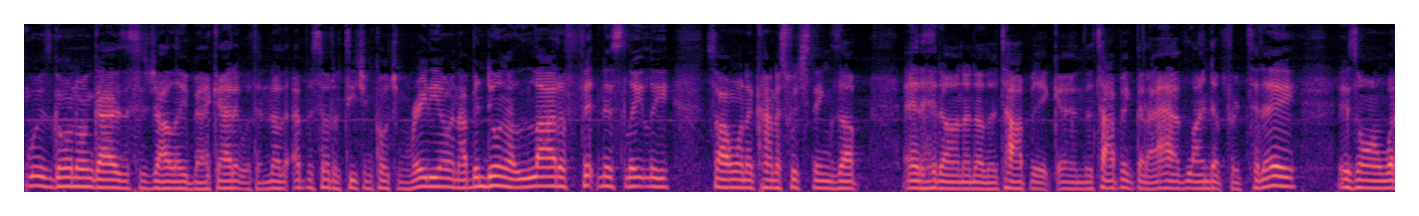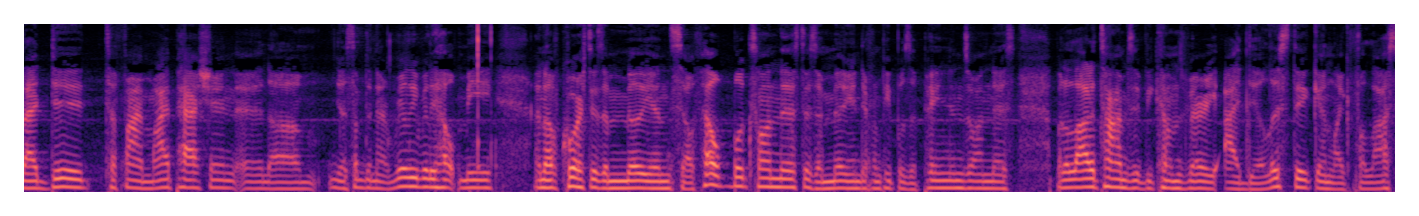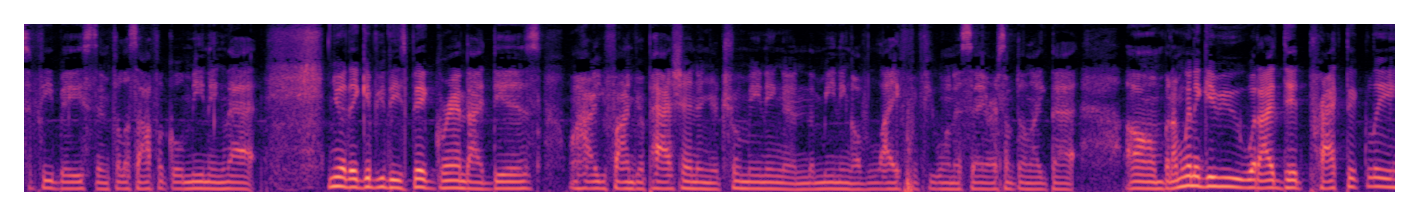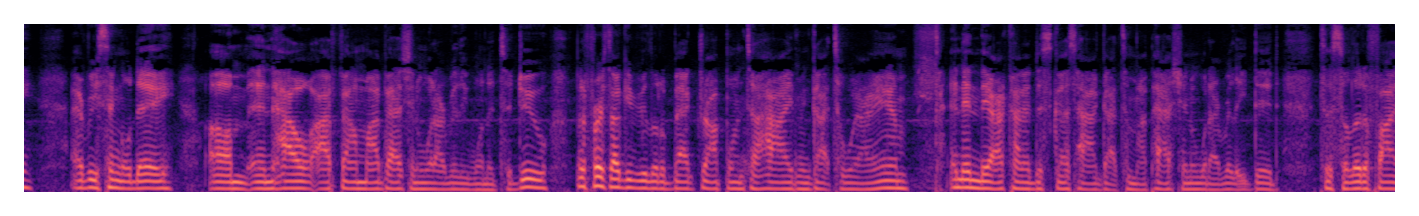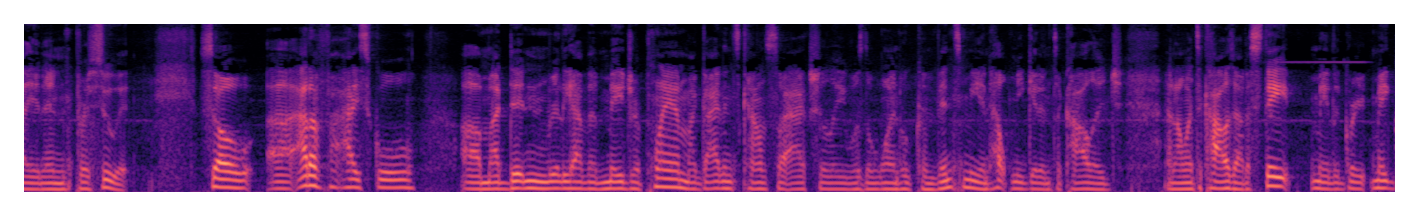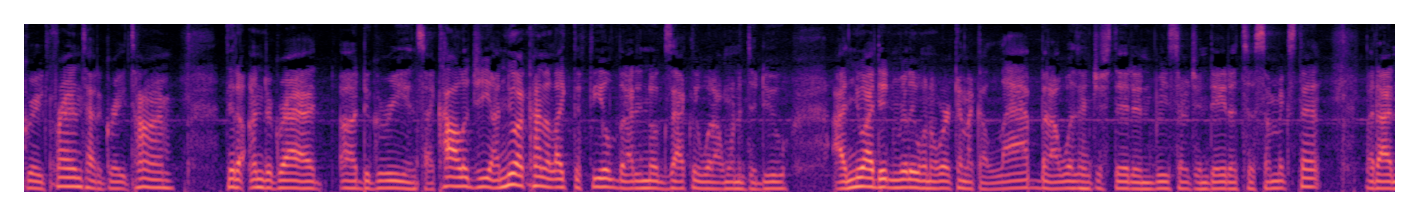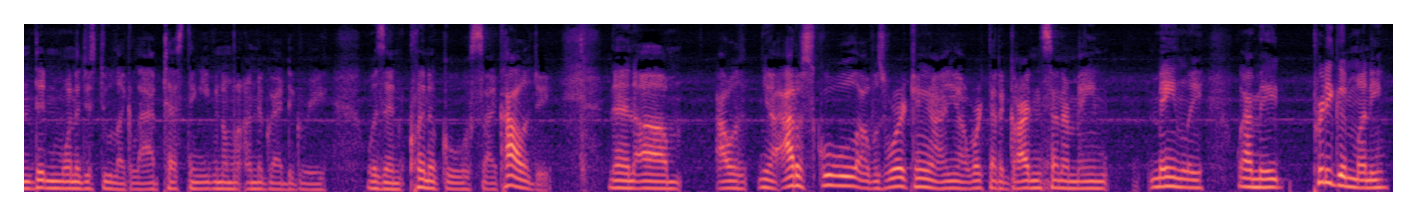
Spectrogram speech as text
What is going on, guys? This is Jale back at it with another episode of Teaching Coaching Radio, and I've been doing a lot of fitness lately, so I want to kind of switch things up and hit on another topic. And the topic that I have lined up for today is on what I did to find my passion and um, you know something that really really helped me. And of course, there's a million self-help books on this. There's a million different people's opinions on this, but a lot of times it becomes very idealistic and like philosophy based and philosophical, meaning that you know they give you these big grand ideas on how you find your passion and your true meaning and the meaning of life, if you want to say, or something like that. Um, but I'm going to give you what I did practically every single day um, and how I found my passion and what I really wanted to do. But first, I'll give you a little backdrop onto how I even got to where I am. And then there, I kind of discuss how I got to my passion and what I really did to solidify it and pursue it. So, uh, out of high school, um, I didn't really have a major plan. My guidance counselor actually was the one who convinced me and helped me get into college. And I went to college out of state, made a great, made great friends, had a great time. Did an undergrad uh, degree in psychology. I knew I kind of liked the field, but I didn't know exactly what I wanted to do. I knew I didn't really want to work in like a lab, but I was interested in research and data to some extent. But I didn't want to just do like lab testing, even though my undergrad degree was in clinical psychology. Then um, I was, you know, out of school. I was working. I, you know, worked at a garden center main, mainly where I made pretty good money,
